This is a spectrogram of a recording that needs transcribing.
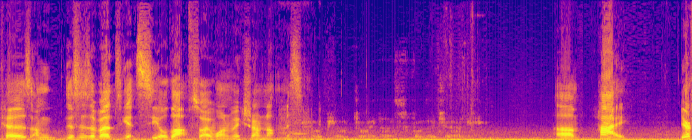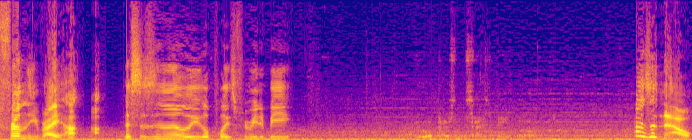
Cause I'm this is about to get sealed off, so I want to make sure I'm not missing. Hope you'll join us for the journey. Um, hi. You're friendly, right? I, I, this isn't an illegal place for me to be. Your presence has been known. How's it now?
